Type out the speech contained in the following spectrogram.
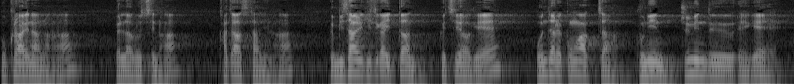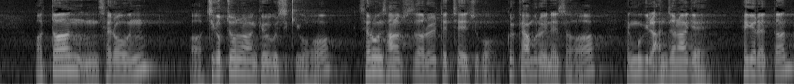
우크라이나나 벨라루시나 카자흐스탄이나 그 미사일 기지가 있던 그 지역의 원자력 공학자, 군인, 주민들에게 어떤 새로운 어, 직업 전환 교육을 시키고 새로운 산업 시설을 대체해주고 그렇게 함으로 인해서 핵무기를 안전하게 해결했던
